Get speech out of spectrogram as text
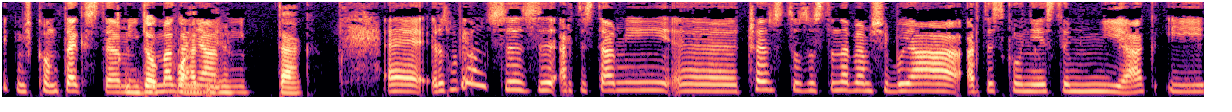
Jakimś kontekstem i Dokładnie. wymaganiami. Tak. E, rozmawiając z artystami, e, często zastanawiam się, bo ja artystką nie jestem nijak i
